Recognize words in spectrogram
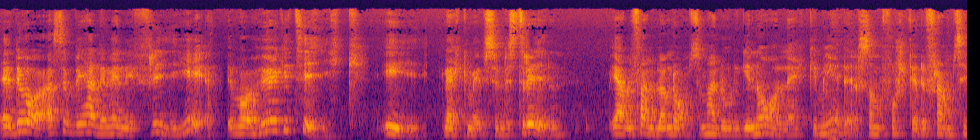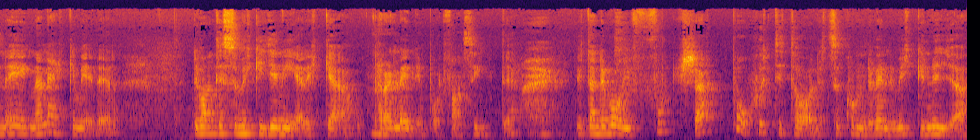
Det var, alltså, vi hade en väldig frihet. Det var hög etik i läkemedelsindustrin. I alla fall bland de som hade originalläkemedel som forskade fram sina egna läkemedel. Det var inte så mycket generika och parallellimport fanns inte. Utan det var ju fortsatt på 70-talet så kom det väldigt mycket nya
